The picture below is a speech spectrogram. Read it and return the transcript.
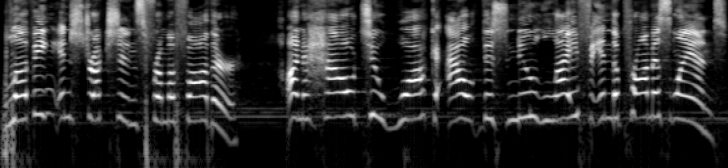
Loving instructions from a father on how to walk out this new life in the promised land.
